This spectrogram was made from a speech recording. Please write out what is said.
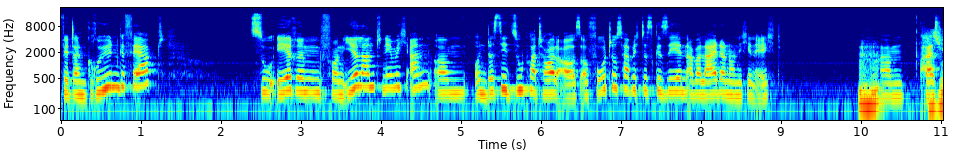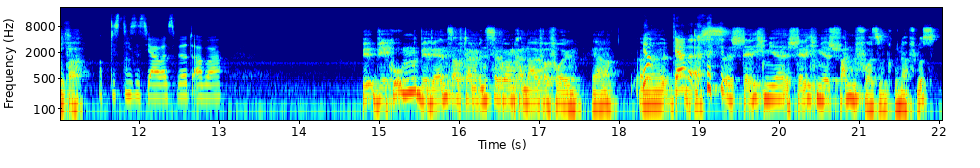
wird dann grün gefärbt. Zu Ehren von Irland, nehme ich an. Ähm, und das sieht super toll aus. Auf Fotos habe ich das gesehen, aber leider noch nicht in echt. Mhm. Ähm, ich ah, weiß super. nicht, ob das dieses Jahr was wird, aber. Wir, wir gucken, wir werden es auf deinem Instagram-Kanal verfolgen. Ja, ja äh, gerne. Das äh, stelle ich, mir, stell ich mir spannend vor, so ein grüner Fluss.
